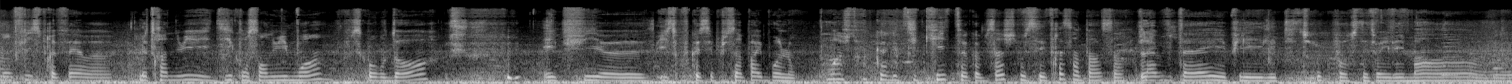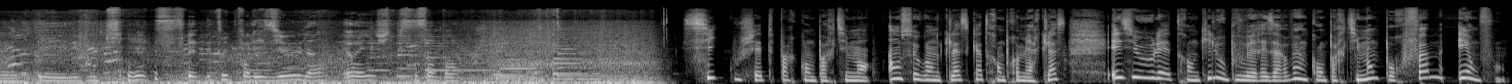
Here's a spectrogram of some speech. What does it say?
Mon fils préfère euh, le train de nuit. Il dit qu'on s'ennuie moins puisqu'on dort. et puis, euh, il trouve que c'est plus sympa et moins long. Moi, je trouve que les petits kits comme ça, je trouve c'est très sympa ça. La bouteille et puis les, petits trucs pour se nettoyer les mains, euh, et les bouquets, des trucs pour les yeux là. Oui, je trouve que c'est sympa. Six couchettes par compartiment en seconde classe, quatre en première classe. Et si vous voulez être tranquille, vous pouvez réserver un compartiment pour femmes et enfants.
